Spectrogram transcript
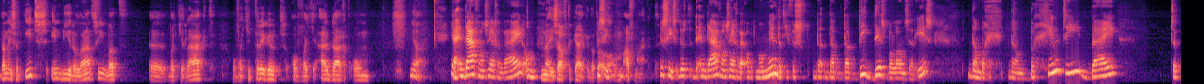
dan is er iets in die relatie wat, eh, wat je raakt, of wat je triggert, of wat je uitdaagt om, ja, ja, en daarvan zeggen wij, om, om naar jezelf te kijken. Dat Precies. om afmakend. precies, dus, en daarvan zeggen wij op het moment dat die, dat, dat, dat die disbalans er is, dan, beg- dan begint die bij te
